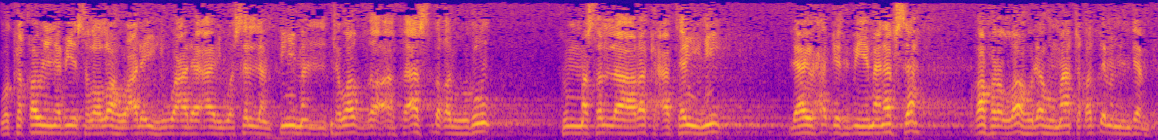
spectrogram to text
وكقول النبي صلى الله عليه وعلى آله وسلم في من توضأ فأسبغ الوضوء ثم صلى ركعتين لا يحدث بهما نفسه غفر الله له ما تقدم من ذنبه.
